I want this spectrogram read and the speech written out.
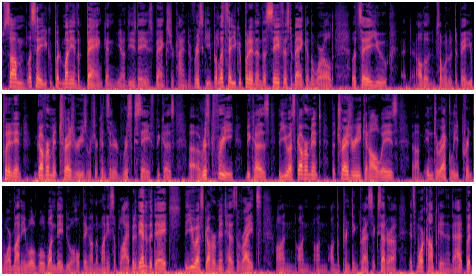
some let's say you could put money in the bank and you know these days banks are kind of risky but let's say you could put it in the safest bank in the world. Let's say you although someone would debate, you put it in government treasuries, which are considered risk safe because uh, risk free because the U.S. government, the Treasury can always um, indirectly print more money. We'll we'll one day do a whole thing on the money supply, but at the end of the day, the U.S. government has the rights on on on on the printing press, etc. It's more complicated than that, but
